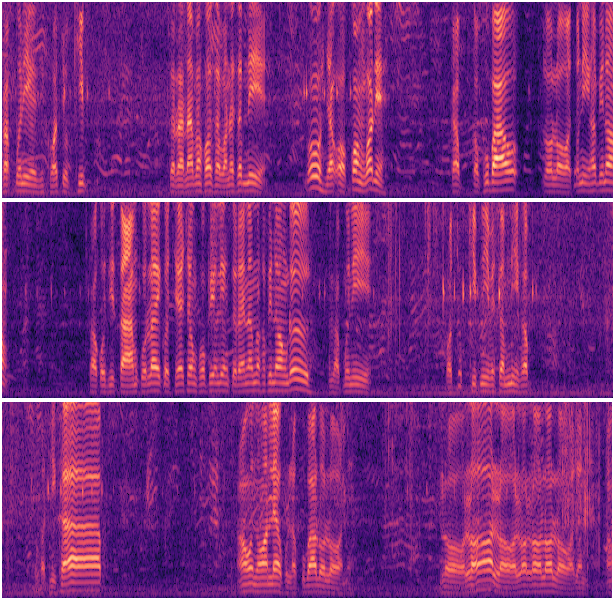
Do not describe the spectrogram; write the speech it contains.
ครับวันนี้ก็สิขอจบคลิปตลาดนัดบางขอสวรรค์ในซ้ำนี้โอ้อยากออกกล้องวะนี่กับกับผู้บ่าวหล่อๆตัวนี้ครับพี่น้อง ฝากกดติดตามกดไลค์กดแชร์ช่องพอเพียงเลี้ยงตัวใดน้ำนะครับพี่น้องเด้อสำหรับมื้อนี้ขอจบคลิปนี้ไปซ้ำนี้ครับสวัสดีครับ เอานอนแล้วคุณลักกูบ้าวรอๆเนี่ยรอรอรอรอรอรอรอจันเอา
